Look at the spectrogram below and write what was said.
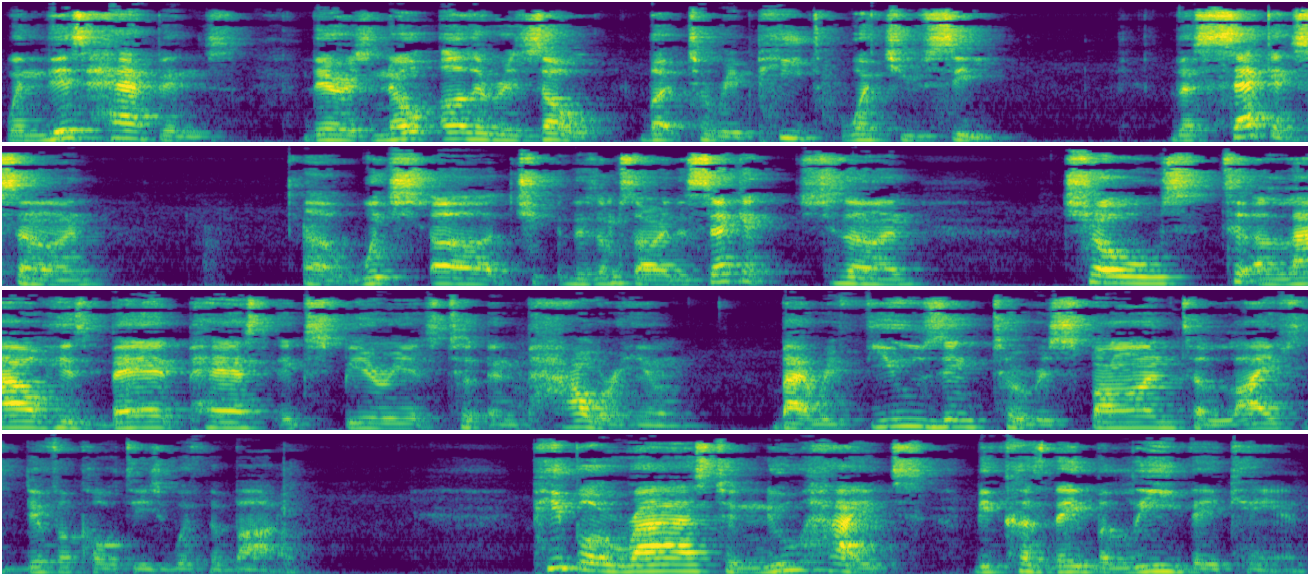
When this happens, there is no other result but to repeat what you see. The second son uh, which uh, I'm sorry, the second son chose to allow his bad past experience to empower him by refusing to respond to life's difficulties with the bottle. People rise to new heights because they believe they can,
